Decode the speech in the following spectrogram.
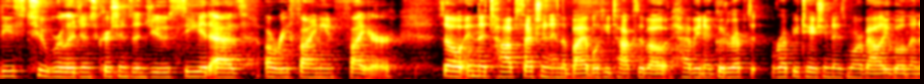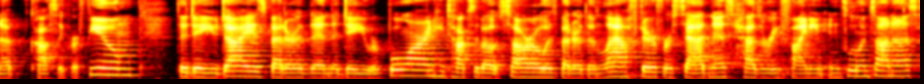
these two religions, Christians and Jews, see it as a refining fire. So in the top section in the Bible, he talks about having a good rep- reputation is more valuable than a costly perfume. The day you die is better than the day you were born. He talks about sorrow is better than laughter, for sadness has a refining influence on us.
